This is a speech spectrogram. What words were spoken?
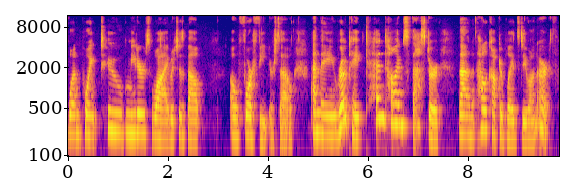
1.2 meters wide, which is about oh, four feet or so. And they rotate 10 times faster than helicopter blades do on Earth.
